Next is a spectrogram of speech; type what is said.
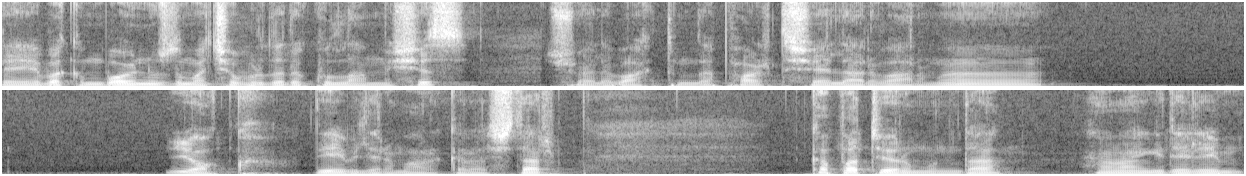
e, bakın boynuzlu maça burada da kullanmışız. Şöyle baktığımda farklı şeyler var mı? Yok diyebilirim arkadaşlar. Kapatıyorum bunu da. Hemen gidelim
